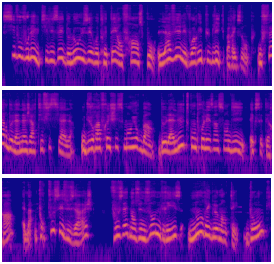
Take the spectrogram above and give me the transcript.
si vous voulez utiliser de l'eau usée retraitée en France pour laver les voiries publiques, par exemple, ou faire de la neige artificielle, ou du rafraîchissement urbain, de la lutte contre les incendies, etc., eh ben, pour tous ces usages, vous êtes dans une zone grise non réglementée. Donc,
